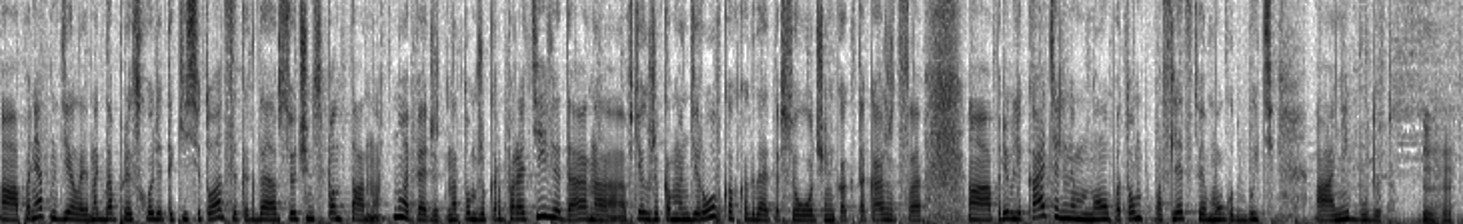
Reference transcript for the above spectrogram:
А, понятное дело, иногда происходят такие ситуации, когда все очень спонтанно. Ну, опять же, на том же корпоративе, да, на, в тех же командировках, когда это все очень как-то кажется а, привлекательным, но потом последствия могут быть, а они будут. Угу.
